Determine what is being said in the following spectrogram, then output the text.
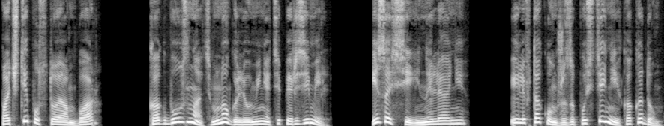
Почти пустой амбар. Как бы узнать, много ли у меня теперь земель? И засеяны ли они, или в таком же запустении, как и дом.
